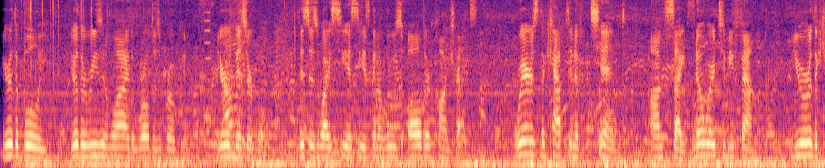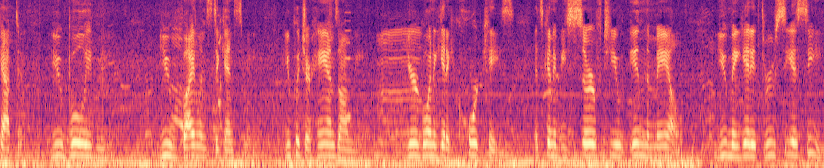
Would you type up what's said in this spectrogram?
You're the bully. You're the reason why the world is broken. You're miserable. This is why CSC is going to lose all their contracts. Where's the captain of Tind on site? Nowhere to be found. You're the captain. You bullied me. You violenced against me. You put your hands on me. You're going to get a court case. It's going to be served to you in the mail. You may get it through CSC.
